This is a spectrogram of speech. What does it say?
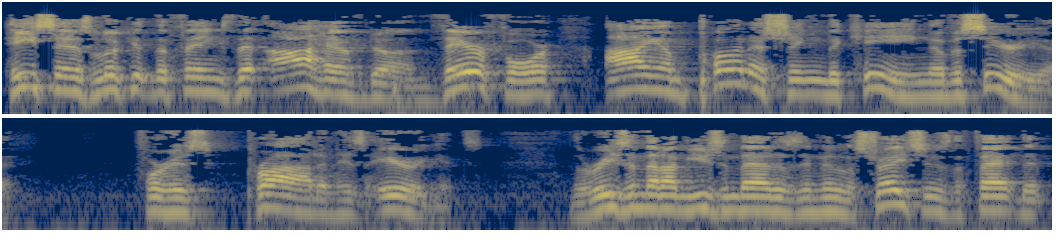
He says, Look at the things that I have done. Therefore, I am punishing the king of Assyria for his pride and his arrogance. The reason that I'm using that as an illustration is the fact that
